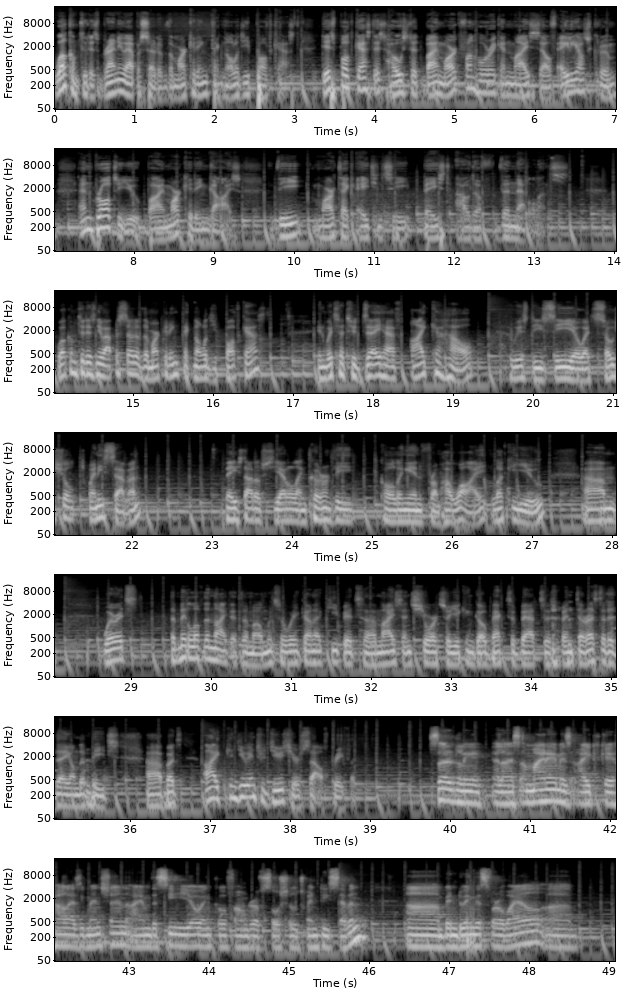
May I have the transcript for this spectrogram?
Welcome to this brand new episode of the Marketing Technology Podcast. This podcast is hosted by Mark van Horik and myself, Elias Krum, and brought to you by Marketing Guys, the Martech agency based out of the Netherlands. Welcome to this new episode of the Marketing Technology Podcast, in which I today have Ike Kehal, who is the CEO at Social 27, based out of Seattle and currently calling in from Hawaii. Lucky you. Um, where it's the middle of the night at the moment, so we're gonna keep it uh, nice and short, so you can go back to bed to spend the rest of the day on the beach. Uh, but I, can you introduce yourself briefly? Certainly, Elias. Uh, my name is Ike Kehal, as you mentioned. I am the CEO and co-founder of Social 27. Uh, been doing this for a while. Uh,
